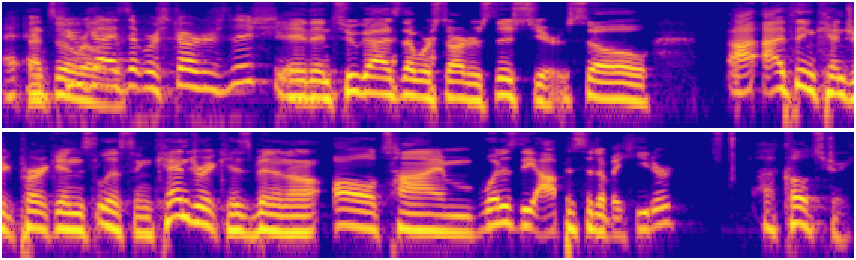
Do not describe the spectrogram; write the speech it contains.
And That's two irrelevant. guys that were starters this year. and then two guys that were starters this year. So I, I think Kendrick Perkins. Listen, Kendrick has been an all-time. What is the opposite of a heater? a cold streak.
